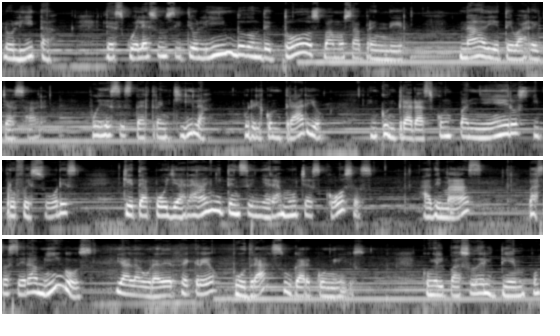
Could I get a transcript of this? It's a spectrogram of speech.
Lolita, la escuela es un sitio lindo donde todos vamos a aprender. Nadie te va a rechazar. Puedes estar tranquila. Por el contrario, encontrarás compañeros y profesores que te apoyarán y te enseñarán muchas cosas. Además, vas a ser amigos y a la hora del recreo podrás jugar con ellos. Con el paso del tiempo,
